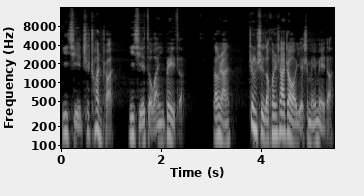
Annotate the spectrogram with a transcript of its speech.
一起吃串串，一起走完一辈子。当然，正式的婚纱照也是美美的。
